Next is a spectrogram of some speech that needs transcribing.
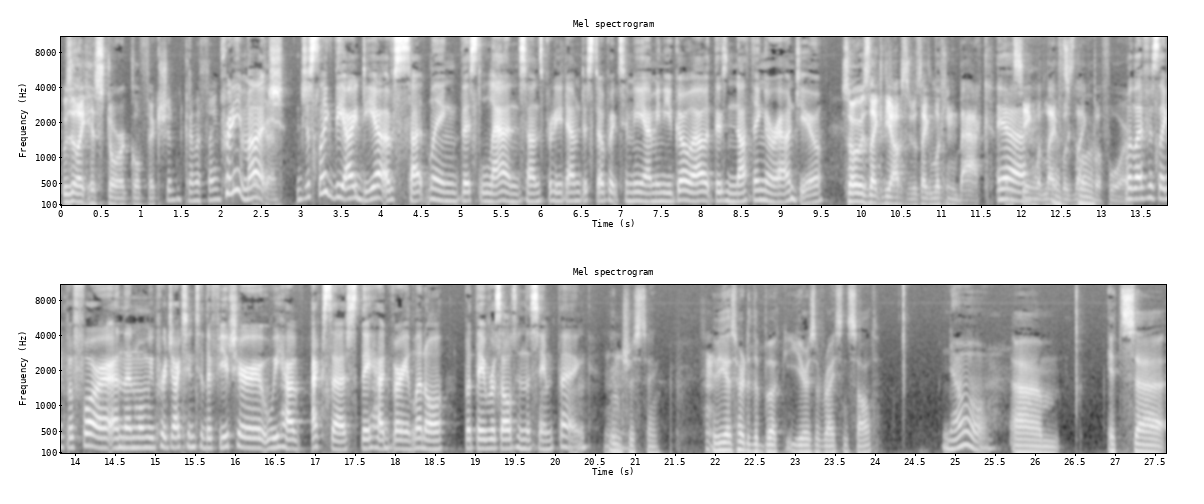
Was it like historical fiction kind of thing? Pretty much. Just like the idea of settling this land sounds pretty damn dystopic to me. I mean, you go out, there's nothing around you. So it was like the opposite. It was like looking back and seeing what life That's was cool. like before. What life was like before, and then when we project into the future, we have excess. They had very little, but they result in the same thing. interesting. Have you guys heard of the book Years of Rice and Salt? No. Um, it's uh,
